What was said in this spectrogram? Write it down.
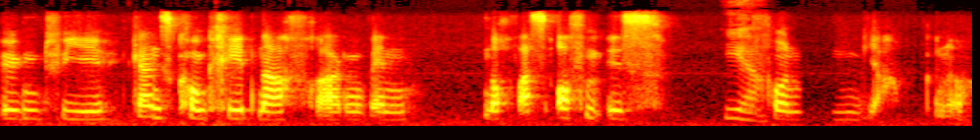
irgendwie ganz konkret nachfragen, wenn noch was offen ist Ja. von, ja, genau.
